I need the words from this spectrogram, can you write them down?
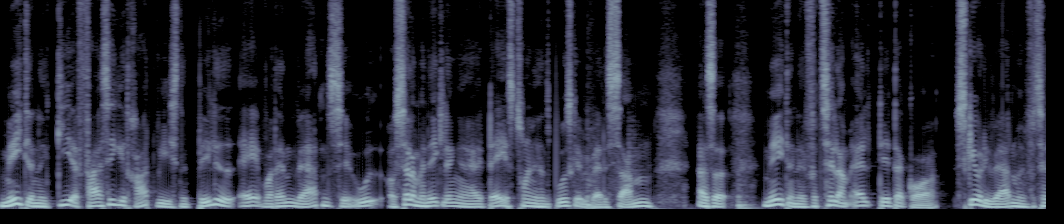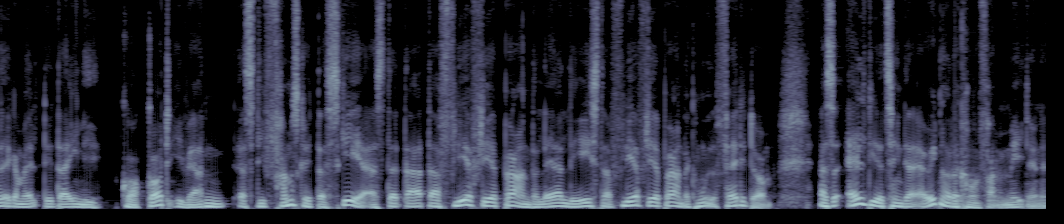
medierne giver faktisk ikke et retvisende billede af, hvordan verden ser ud. Og selvom han ikke længere er i dag, så tror jeg, at hans budskab vil være det samme. Altså, medierne fortæller om alt det, der går skævt i verden, men fortæller ikke om alt det, der egentlig går godt i verden, altså de fremskridt, der sker, altså der, der, der er flere og flere børn, der lærer at læse, der er flere og flere børn, der kommer ud af fattigdom. Altså alle de her ting, der er jo ikke noget, der kommer frem i medierne.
